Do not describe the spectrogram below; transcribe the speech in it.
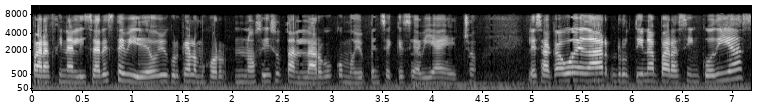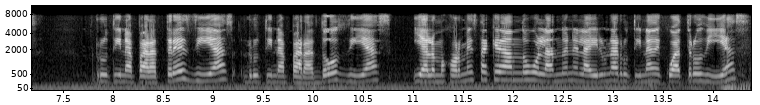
para finalizar este video, yo creo que a lo mejor no se hizo tan largo como yo pensé que se había hecho. Les acabo de dar rutina para 5 días, rutina para 3 días, rutina para 2 días y a lo mejor me está quedando volando en el aire una rutina de 4 días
